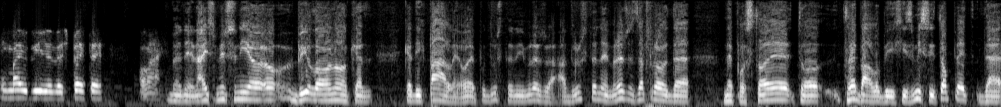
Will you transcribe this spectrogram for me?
u maju 2025 ovaj. Mene najsmešnije bilo ono kad, kad ih pale ove po društvenim mreža, a društvene mreže zapravo da ne postoje, to trebalo bi ih izmisliti opet da,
